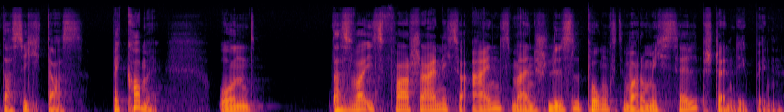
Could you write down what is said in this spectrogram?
dass ich das bekomme. Und das war ist wahrscheinlich so eins meiner Schlüsselpunkte, warum ich selbstständig bin.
